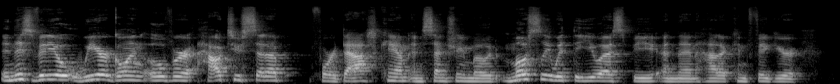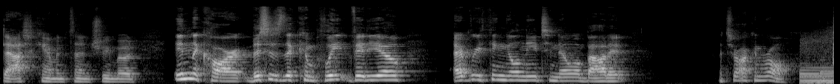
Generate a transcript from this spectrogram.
In this video, we are going over how to set up for dash cam and Sentry mode, mostly with the USB, and then how to configure dash cam and Sentry mode in the car. This is the complete video, everything you'll need to know about it. Let's rock and roll. It,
